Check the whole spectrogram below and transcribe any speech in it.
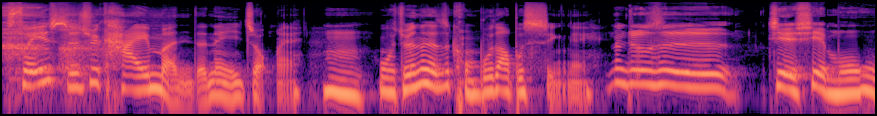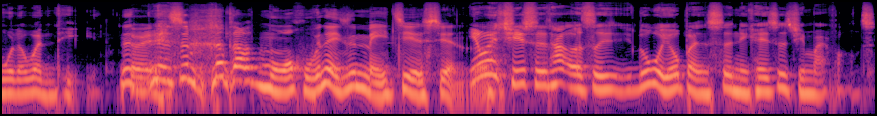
随时去开门的那一种。哎，嗯，我觉得那个是恐怖到不行。哎，那就是。界限模糊的问题，那那是那不叫模糊，那也是没界限。因为其实他儿子如果有本事，你可以自己买房子。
